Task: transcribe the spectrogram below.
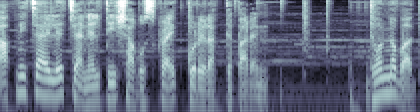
আপনি চাইলে চ্যানেলটি সাবস্ক্রাইব করে রাখতে পারেন। ধন্যবাদ।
